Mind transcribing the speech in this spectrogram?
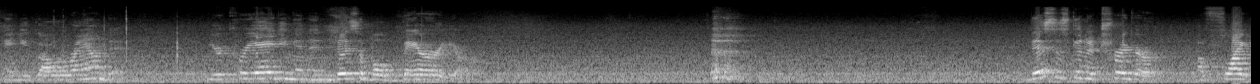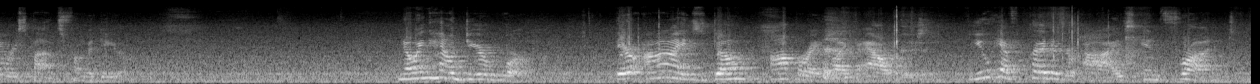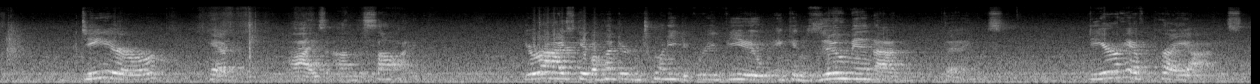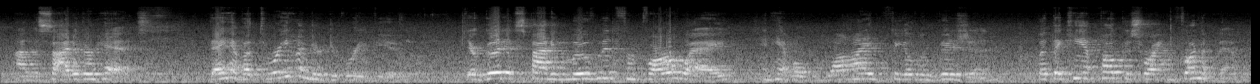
and you go around it. You're creating an invisible barrier. This is going to trigger a flight response from a deer. Knowing how deer work, their eyes don't operate like ours. You have predator eyes in front. Deer have eyes on the side. Your eyes give a 120 degree view and can zoom in on things. Deer have prey eyes on the side of their heads. They have a 300 degree view. They're good at spotting movement from far away and have a wide field of vision, but they can't focus right in front of them.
